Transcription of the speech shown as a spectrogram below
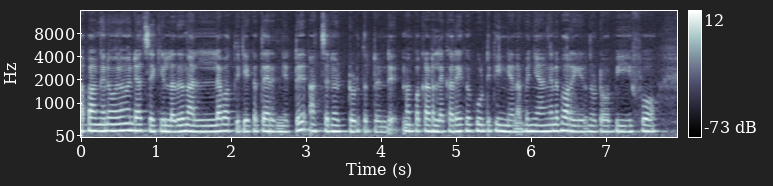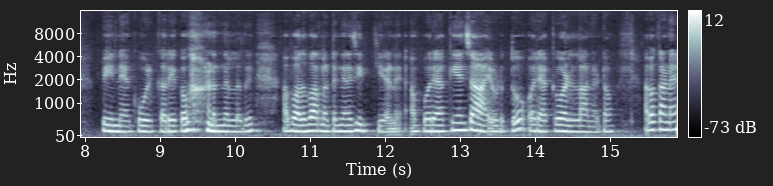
അപ്പോൾ അങ്ങനെ ഓരോ എന്റെ അച്ഛയ്ക്കുള്ളത് നല്ല പത്തിരിയൊക്കെ തിരഞ്ഞിട്ട് അച്ഛനെ ഇട്ട് കൊടുത്തിട്ടുണ്ട്. അപ്പോൾ കടലക്കറിയൊക്കെ കൂട്ടി തിന്നണം. അപ്പം ഞാൻ അങ്ങനെ പറയുന്നു കേട്ടോ ബീഫോ പിന്നെ കോഴിക്കറിയൊക്കെ വേണമെന്നുള്ളത്. അപ്പോൾ അത് പറഞ്ഞിട്ട് ഇങ്ങനെ ചിരിക്കുകയാണ്. അപ്പോൾ ഒരാൾക്ക് ഞാൻ ചായ കൊടുത്തു ഒരാൾക്ക് വെള്ളമാണ് കേട്ടോ. അപ്പോൾ കണ്ണൻ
